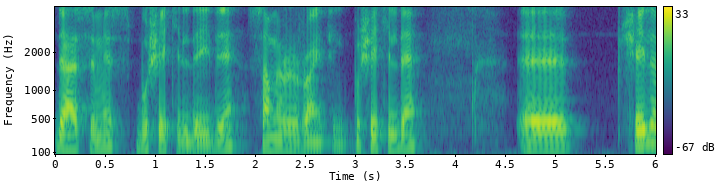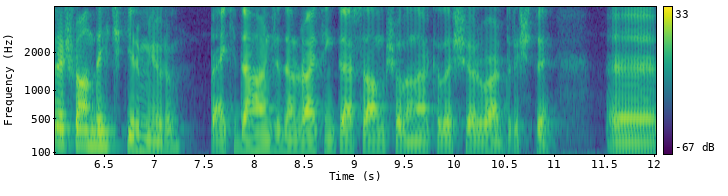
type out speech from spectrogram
dersimiz bu şekildeydi. Summary writing bu şekilde. Ee, şeylere şu anda hiç girmiyorum. Belki daha önceden writing dersi almış olan arkadaşlar vardır işte. Ee,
